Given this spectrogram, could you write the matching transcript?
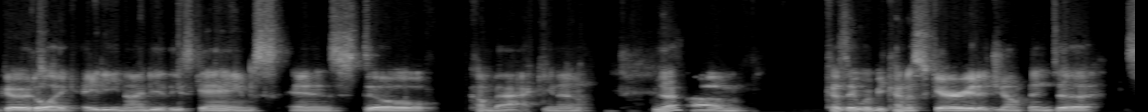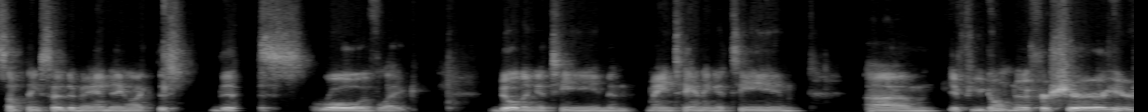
go to like 80 90 of these games and still come back you know? Yeah. um because it would be kind of scary to jump into something so demanding like this this role of like building a team and maintaining a team um, if you don't know for sure you're,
